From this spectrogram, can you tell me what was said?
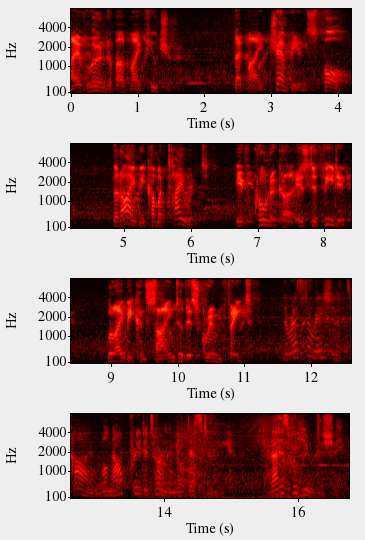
I have learned about my future. That my champions fall. That I become a tyrant. If Kronika is defeated, will I be consigned to this grim fate? The restoration of time will not predetermine your destiny. That is for you to shape.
